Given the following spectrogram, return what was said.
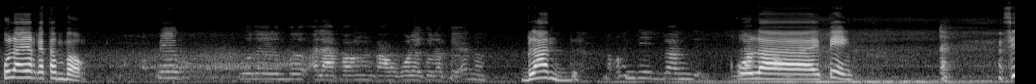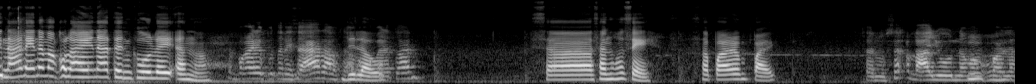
Kulayan kitang bok. May kulay ng bulo. Ala pang kakukulay ko lang kay ano. Blonde. Ako hindi blonde. Kulay pink. Si nanay naman kulayan natin kulay ano, Saan ba kayo nagpunta rin sa araw? Sa Dilaw. Balatuan? sa San Jose, sa Parang Park. Sa Nusa, layo naman Mm-mm. pala.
